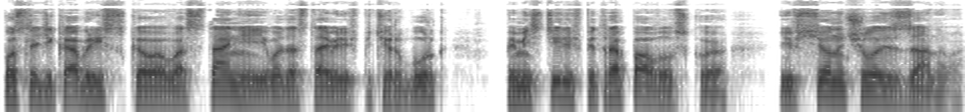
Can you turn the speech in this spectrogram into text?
После декабристского восстания его доставили в Петербург, поместили в Петропавловскую, и все началось заново.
